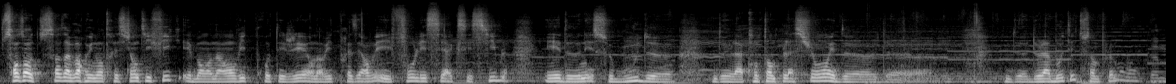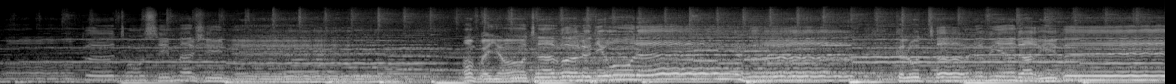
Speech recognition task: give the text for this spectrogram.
sans, sans, avoir une entrée scientifique, eh ben on a envie de protéger, on a envie de préserver. il faut laisser accessible et donner ce goût de, de la contemplation et de, de, de, la beauté tout simplement. Comment peut-on s'imaginer en voyant un vol d'hirondelles que l'automne vient d'arriver?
